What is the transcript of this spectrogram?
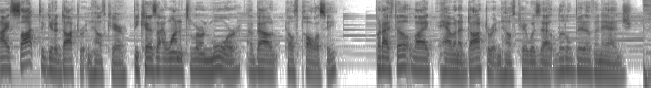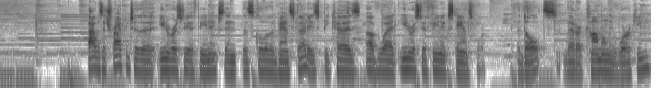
I sought to get a doctorate in healthcare because I wanted to learn more about health policy. But I felt like having a doctorate in healthcare was that little bit of an edge. I was attracted to the University of Phoenix and the School of Advanced Studies because of what University of Phoenix stands for. Adults that are commonly working,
